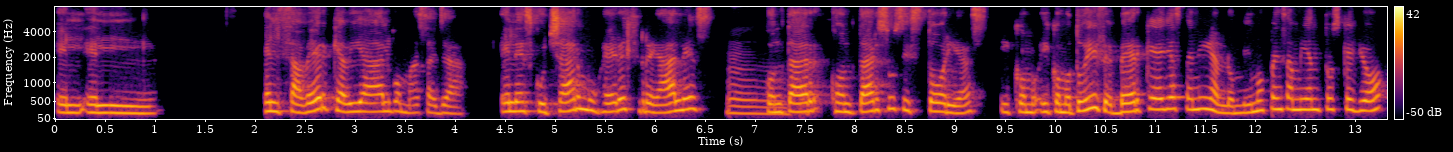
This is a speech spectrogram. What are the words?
el, el saber que había algo más allá, el escuchar mujeres reales mm. contar, contar sus historias y como, y como tú dices, ver que ellas tenían los mismos pensamientos que yo,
